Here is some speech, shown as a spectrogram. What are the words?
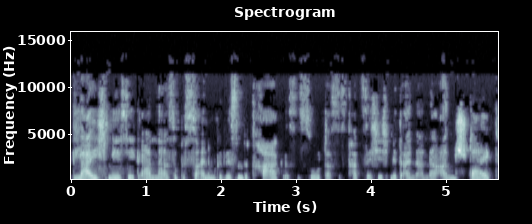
gleichmäßig an. Also bis zu einem gewissen Betrag ist es so, dass es tatsächlich miteinander ansteigt.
